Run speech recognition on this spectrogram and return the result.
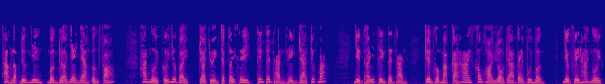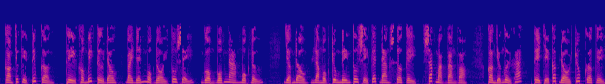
Hàng Lập đương nhiên mừng rỡ nhẹ nhàng ứng phó. Hai người cứ như vậy, trò chuyện cho tới khi Thiên Tinh Thành hiện ra trước mắt. Nhìn thấy Thiên Tinh Thành, trên khuôn mặt cả hai không khỏi lộ ra vẻ vui mừng. Nhưng khi hai người còn chưa kịp tiếp cận, thì không biết từ đâu bay đến một đội tu sĩ gồm bốn nam một nữ. Dẫn đầu là một trung niên tu sĩ kết đan sơ kỳ, sắc mặt vàng vọt, còn những người khác thì chỉ cấp độ trúc cơ kỳ.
